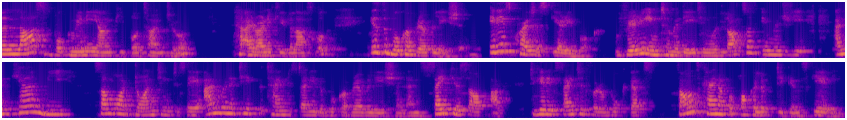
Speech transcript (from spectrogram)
the last book many young people turn to, ironically, the last book, is the book of Revelation. It is quite a scary book, very intimidating with lots of imagery, and it can be somewhat daunting to say, I'm going to take the time to study the book of Revelation and psych yourself up to get excited for a book that sounds kind of apocalyptic and scary.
